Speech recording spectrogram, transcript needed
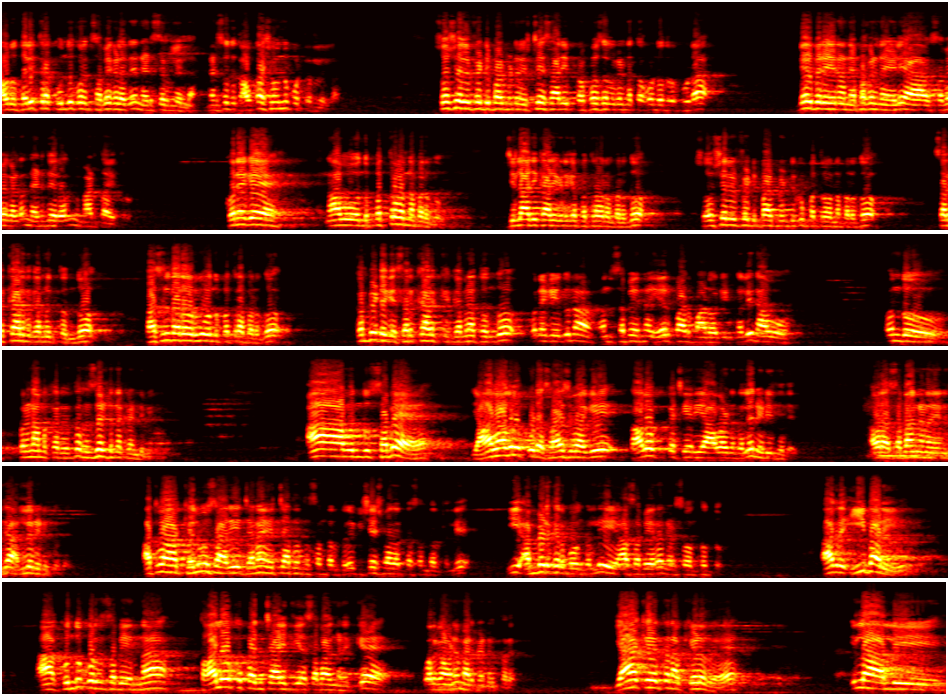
ಅವರು ದಲಿತರ ಕುಂದುಕೊರತೆ ಸಭೆಗಳನ್ನೇ ನಡೆಸಿರಲಿಲ್ಲ. ನಡೆಸೋದಕ್ಕೆ ಅವಕಾಶವನ್ನು ಕೊಟ್ಟಿರಲಿಲ್ಲ. ಸೋಷಿಯಲ್ ವೆಲ್ಫೇರ್ ಡಿಪಾರ್ಟ್ಮೆಂಟ್ ಎಷ್ಟೇ ಸಾರಿ ಪ್ರಪೋಸಲ್ಗಳನ್ನ ತಗೊಂಡೋದ್ರು ಕೂಡ ಬೇರೆ ಬೇರೆ ಏನೋ ನೆಪಗಳನ್ನ ಹೇಳಿ ಆ ಸಭೆಗಳನ್ನ ನಡೆದೇ ಇರೋದು ಮಾಡ್ತಾ ಇದ್ರು. ಕೊನೆಗೆ ನಾವು ಒಂದು ಪತ್ರವನ್ನ ಬರೆದು, ಜಿಲ್ಲಾಧಿಕಾರಿಗಳಿಗೆ ಪತ್ರವನ್ನು ಬರೆದು ಸೋಷಿಯಲ್ ವೆಲ್ಫೇರ್ ಡಿಪಾರ್ಟ್ಮೆಂಟ್ಗೂ ಪತ್ರವನ್ನು ಬರೆದು ಸರ್ಕಾರದ ಗಮನಕ್ಕೆ ತಂದು ತಹಸೀಲ್ದಾರ್ ಅವ್ರಿಗೂ ಒಂದು ಪತ್ರ ಬರೆದು ಕಂಪ್ಯೂಟರ್ಗೆ ಸರ್ಕಾರಕ್ಕೆ ಗಮನ ತಂದು, ಕೊನೆಗೆ ಇದನ್ನ ಒಂದು ಸಭೆಯನ್ನ ಏರ್ಪಾಡು ಮಾಡೋ ನಿಟ್ಟಿನಲ್ಲಿ ನಾವು ಒಂದು ಪರಿಣಾಮಕಾರಿಯಾದ ರಿಸಲ್ಟ್ ಅನ್ನ ಕಂಡಿವಿ. ಆ ಒಂದು ಸಭೆ ಯಾವಾಗಲೂ ಕೂಡ ಸಹಜವಾಗಿ ತಾಲೂಕು ಕಚೇರಿಯ ಆವರಣದಲ್ಲೇ ನಡೀತದೆ. ಅವರ ಸಭಾಂಗಣ ಏನಿದೆ ಅಲ್ಲೇ ನಡೀತದೆ. ಅಥವಾ ಕೆಲವು ಸಾರಿ ಜನ ಹೆಚ್ಚಾದಂತಹ ಸಂದರ್ಭದಲ್ಲಿ ವಿಶೇಷವಾದಂತಹ ಸಂದರ್ಭದಲ್ಲಿ ಈ ಅಂಬೇಡ್ಕರ್ ಭವನದಲ್ಲಿ ಆ ಸಭೆಯನ್ನ ನಡೆಸುವಂಥದ್ದು. ಆದ್ರೆ ಈ ಬಾರಿ ಆ ಕುಂದುಕೊರತೆ ಸಭೆಯನ್ನ ತಾಲೂಕು ಪಂಚಾಯಿತಿಯ ಸಭಾಂಗಣಕ್ಕೆ ವರ್ಗಾವಣೆ ಮಾಡ್ಕೊಂಡಿರ್ತಾರೆ. ಯಾಕೆ ಅಂತ ನಾವು ಕೇಳಿದ್ರೆ, ಇಲ್ಲ ಅಲ್ಲಿ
